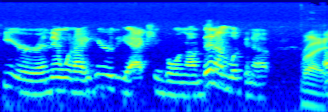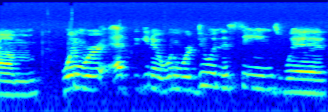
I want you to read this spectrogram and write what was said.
here, and then when I hear the action going on, then I'm looking up. Right. Um, when we're at the, you know when we're doing the scenes with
